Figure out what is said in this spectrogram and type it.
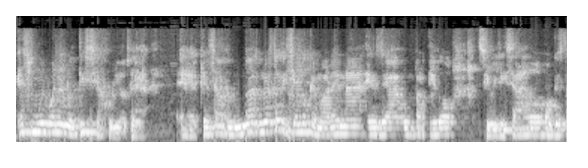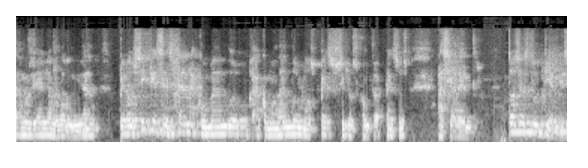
es muy buena noticia, Julio. O sea, eh, que no, no estoy diciendo que Morena es ya un partido civilizado o que estamos ya en la modernidad, pero sí que se están acomodando, acomodando los pesos y los contrapesos hacia adentro. Entonces tú tienes,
